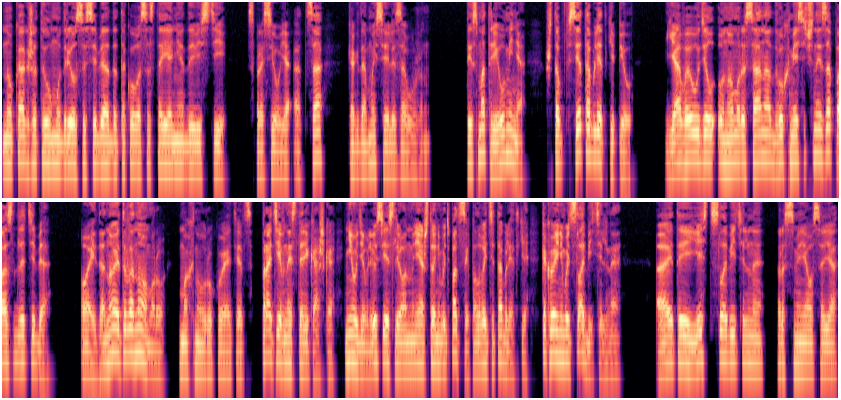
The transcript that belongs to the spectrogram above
«Ну как же ты умудрился себя до такого состояния довести?» — спросил я отца, когда мы сели за ужин. «Ты смотри у меня, чтоб все таблетки пил. Я выудил у Номуры Сана двухмесячный запас для тебя». «Ой, да ну этого Номуру! — махнул рукой отец. «Противный старикашка. Не удивлюсь, если он мне что-нибудь подсыпал в эти таблетки. Какое-нибудь слабительное». «А это и есть слабительное», — рассмеялся я.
